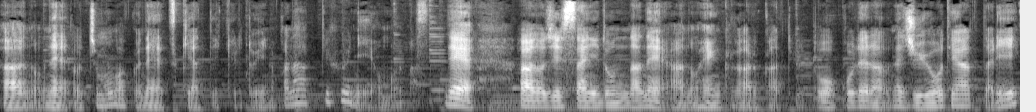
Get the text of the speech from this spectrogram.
あのね、どっちもうまくね、付き合っていけるといいのかなっていうふうに思います。で、あの、実際にどんなね、あの、変化があるかっていうと、これらのね、需要であったり、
